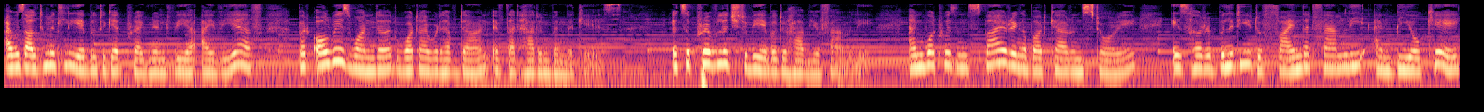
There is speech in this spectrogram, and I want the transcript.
I was ultimately able to get pregnant via IVF, but always wondered what I would have done if that hadn't been the case. It's a privilege to be able to have your family, and what was inspiring about Karen's story is her ability to find that family and be okay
